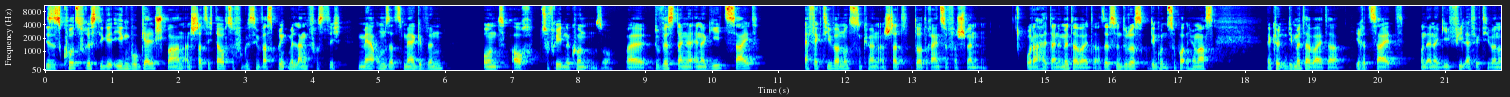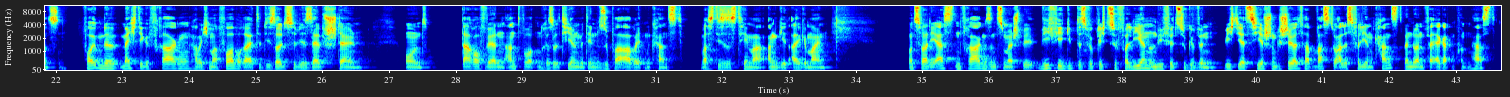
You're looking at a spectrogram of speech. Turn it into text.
Dieses kurzfristige irgendwo Geld sparen, anstatt sich darauf zu fokussieren, was bringt mir langfristig mehr Umsatz, mehr Gewinn und auch zufriedene Kunden, so. Weil du wirst deine Energie, Zeit effektiver nutzen können, anstatt dort rein zu verschwenden. Oder halt deine Mitarbeiter. Selbst wenn du das, den Kundensupport nicht mehr machst, dann könnten die Mitarbeiter ihre Zeit und Energie viel effektiver nutzen. Folgende mächtige Fragen habe ich mal vorbereitet, die solltest du dir selbst stellen. Und darauf werden Antworten resultieren, mit denen du super arbeiten kannst, was dieses Thema angeht allgemein. Und zwar die ersten Fragen sind zum Beispiel, wie viel gibt es wirklich zu verlieren und wie viel zu gewinnen? Wie ich dir jetzt hier schon geschildert habe, was du alles verlieren kannst, wenn du einen verärgerten Kunden hast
